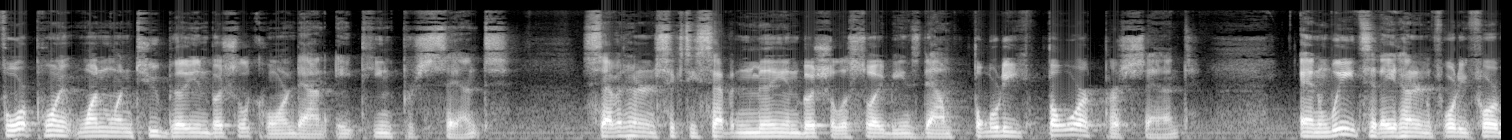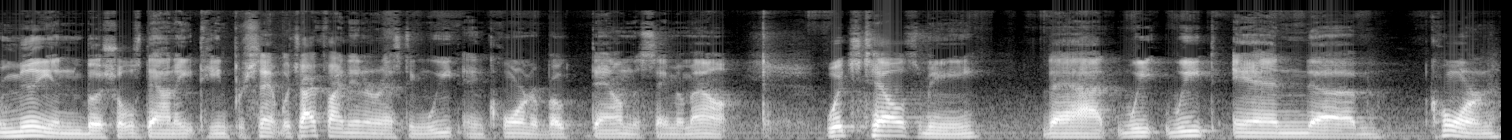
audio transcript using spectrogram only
4.112 billion bushel of corn, down 18%. 767 million bushel of soybeans, down 44%. And wheat's at 844 million bushels, down 18%, which I find interesting. Wheat and corn are both down the same amount, which tells me that wheat, wheat and um, corn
